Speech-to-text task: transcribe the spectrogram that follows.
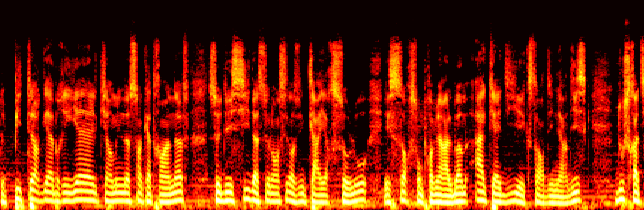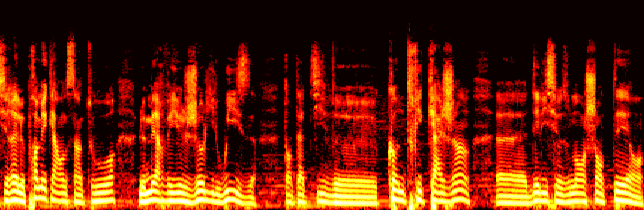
de Peter Gabriel, qui en 1989 se décide à se lancer dans une carrière solo et sort son premier album Acadie, extraordinaire disque, d'où sera tiré le premier 45 tours, le merveilleux Jolie Louise, tentative euh, country cajun, euh, délicieusement chanté en,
